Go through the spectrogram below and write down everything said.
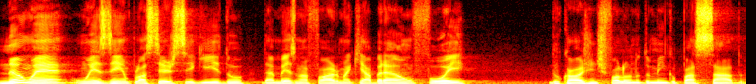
não é um exemplo a ser seguido da mesma forma que Abraão foi, do qual a gente falou no domingo passado.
